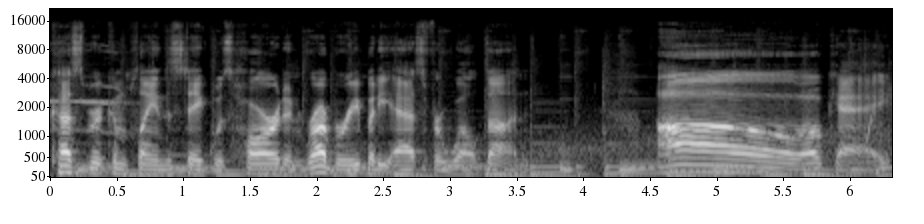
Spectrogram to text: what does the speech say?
customer complained the steak was hard and rubbery, but he asked for well done. Oh, okay.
